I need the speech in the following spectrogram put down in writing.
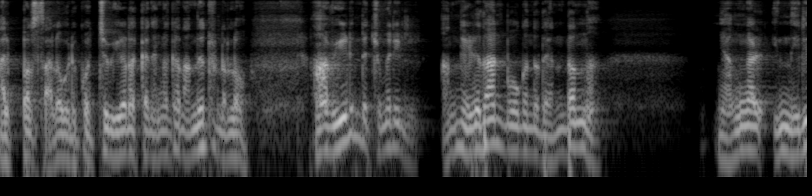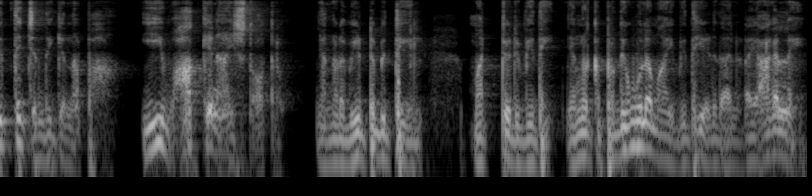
അല്പം സ്ഥലം ഒരു കൊച്ചു വീടൊക്കെ ഞങ്ങൾക്ക് തന്നിട്ടുണ്ടല്ലോ. ആ വീടിന്റെ ചുമരിൽ അങ്ങ് എഴുതാൻ പോകുന്നത് എന്തെന്ന് ഞങ്ങൾ ഇന്നിരുത്തി ചിന്തിക്കുന്നപ്പ. ഈ വാക്കിനായി സ്തോത്രം. ഞങ്ങളുടെ വീട്ടുഭിത്തിയിൽ മറ്റൊരു വിധി ഞങ്ങൾക്ക് പ്രതികൂലമായി വിധി എഴുതാനിടയാകല്ലേ?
